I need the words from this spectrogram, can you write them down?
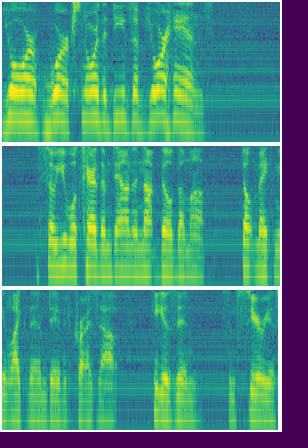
your works nor the deeds of your hands. So you will tear them down and not build them up. Don't make me like them, David cries out. He is in some serious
